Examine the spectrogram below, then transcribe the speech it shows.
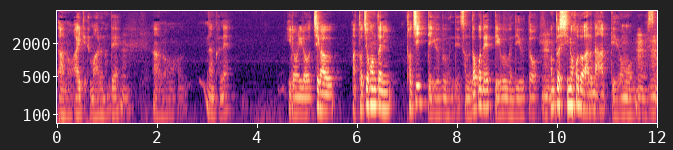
あの相手でもあるので、うん。あのなんかねいろいろ違う、まあ、土地本当に土地っていう部分でそのどこでっていう部分で言うと、うん。本当死ぬほどあるなっていう思うんですよ、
